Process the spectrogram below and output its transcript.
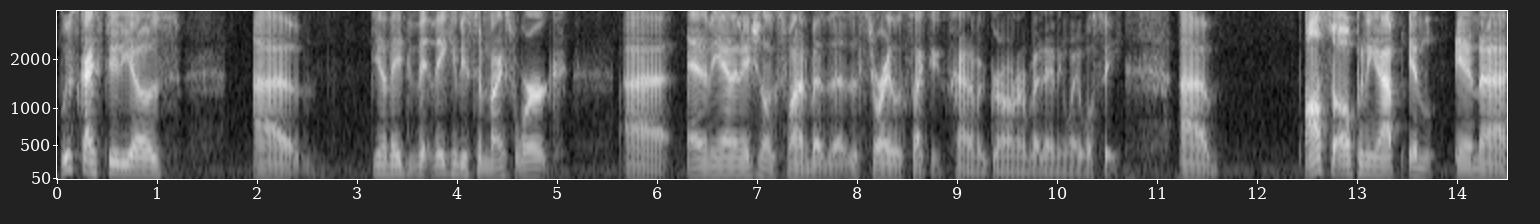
Blue Sky Studios, uh, you know, they, they, they can do some nice work. Uh, and the animation looks fun, but the, the story looks like it's kind of a groaner. But anyway, we'll see. Uh, also opening up in in uh,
